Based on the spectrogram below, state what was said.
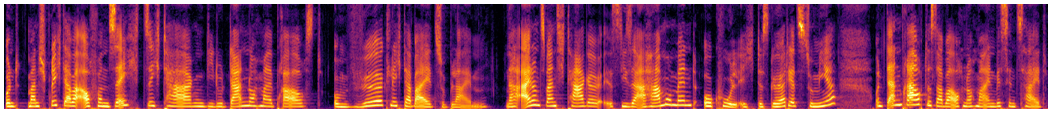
Und man spricht aber auch von 60 Tagen, die du dann nochmal brauchst, um wirklich dabei zu bleiben. Nach 21 Tagen ist dieser Aha-Moment, oh cool, ich, das gehört jetzt zu mir. Und dann braucht es aber auch nochmal ein bisschen Zeit,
